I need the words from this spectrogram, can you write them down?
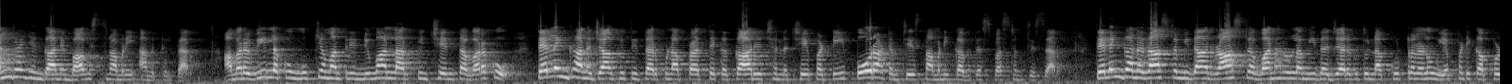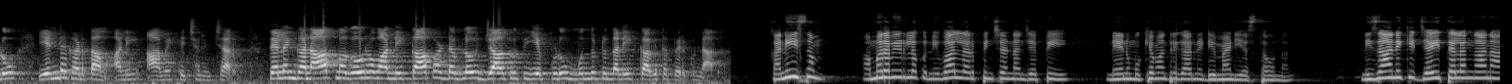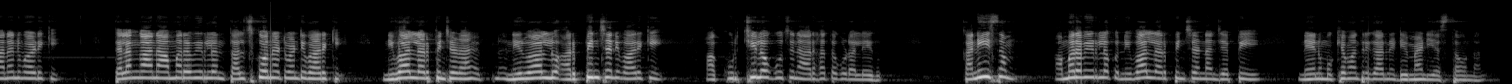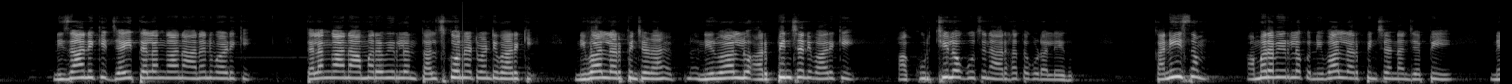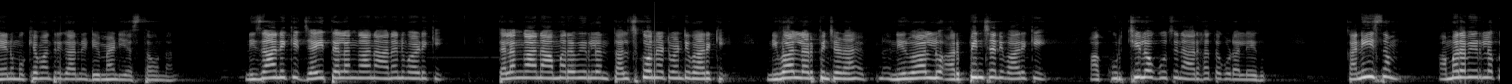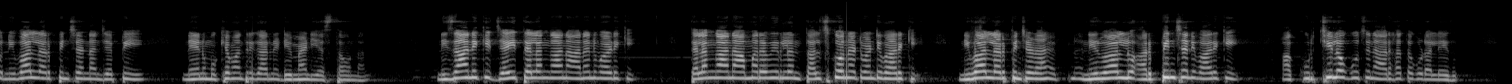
అన్యాయంగానే భావిస్తున్నామని ఆమె తెలిపారు. అమరవీరులకు ముఖ్యమంత్రి నివాళులర్పించేంత వరకు తెలంగాణ జాగృతి తరపున ప్రత్యేక కార్యాచరణ చేపట్టి పోరాటం చేస్తామని కవిత స్పష్టం చేశారు. తెలంగాణ రాష్ట్రం మీద రాష్ట్ర వనరుల మీద జరుగుతున్న కుట్రలను ఎప్పటికప్పుడు ఎండగడతాం అని ఆమె హెచ్చరించారు. తెలంగాణ ఆత్మ గౌరవాన్ని కాపాడడంలో జాగృతి ఎప్పుడూ ముందుంటుందని కవిత పేర్కొన్నారు. కనీసం అమరవీరులకు నివాళులు అర్పించండి అని చెప్పి నేను ముఖ్యమంత్రి గారిని డిమాండ్ చేస్తూ ఉన్నాను. నిజానికి జై తెలంగాణ అనని వాడికి తెలంగాణ అమరవీరులను తలుచుకున్నటువంటి వారికి నివాళులు అర్పించడా నివాళులు అర్పించని వారికి ఆ కుర్చీలో కూర్చునే అర్హత కూడా లేదు. కనీసం అమరవీరులకు నివాళులు అర్పించండి అని చెప్పి నేను ముఖ్యమంత్రి గారిని డిమాండ్ చేస్తూ ఉన్నాను. నిజానికి జై తెలంగాణ అనని వాడికి తెలంగాణ అమరవీరులను తలుచుకున్నటువంటి వారికి నివాళులు అర్పించడా నివాళులు అర్పించని వారికి ఆ కుర్చీలో కూర్చునే అర్హత కూడా లేదు. కనీసం అమరవీరులకు నివాళులు అర్పించండి అని చెప్పి నేను ముఖ్యమంత్రి గారిని డిమాండ్ చేస్తూ ఉన్నాను. నిజానికి జై తెలంగాణ అనని వాడికి తెలంగాణ అమరవీరులను తలుచుకున్నటువంటి వారికి నివాళులు అర్పించడా నివాళులు అర్పించని వారికి ఆ కుర్చీలో కూర్చునే అర్హత కూడా లేదు. కనీసం అమరవీరులకు నివాళులు అర్పించండి అని చెప్పి నేను ముఖ్యమంత్రి గారిని డిమాండ్ చేస్తూ ఉన్నాను. నిజానికి జై తెలంగాణ అనని వాడికి తెలంగాణ అమరవీరులను తలుచుకున్నటువంటి వారికి నివాళులు అర్పించడా నివాళులు అర్పించని వారికి ఆ కుర్చీలో కూర్చునే అర్హత కూడా లేదు.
